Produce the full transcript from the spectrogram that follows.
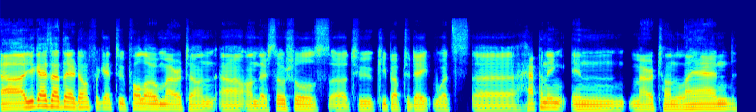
uh, you guys out there, don't forget to follow Marathon uh, on their socials uh, to keep up to date what's uh, happening in Marathon land,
